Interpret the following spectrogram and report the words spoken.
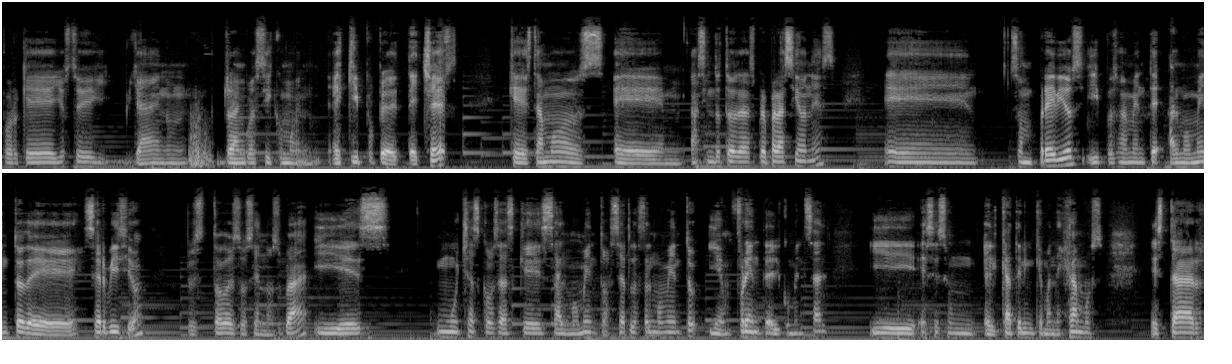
porque yo estoy ya en un rango así como en equipo de chefs, que estamos eh, haciendo todas las preparaciones. Eh, son previos y pues obviamente al momento de servicio, pues todo eso se nos va y es muchas cosas que es al momento, hacerlas al momento y enfrente del comensal. y ese es un, el catering que manejamos. Estar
